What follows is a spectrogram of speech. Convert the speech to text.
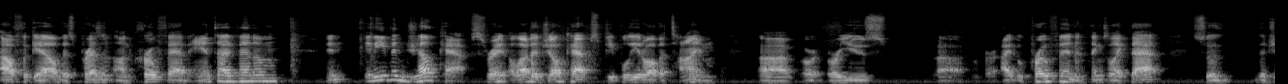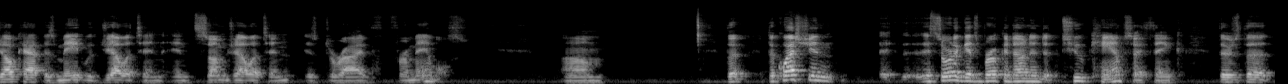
alpha gal that's present on crofab antivenom and, and even gel caps, right? A lot of gel caps people eat all the time or, or, use for ibuprofen and things like that. So the gel cap is made with gelatin, and some gelatin is derived from mammals. Um, the the question it, it sort of gets broken down into two camps. I think there's the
